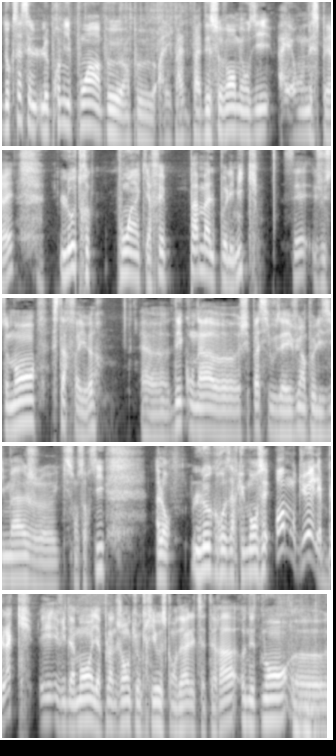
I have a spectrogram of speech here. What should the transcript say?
donc ça c'est le premier point un peu un peu allez pas pas décevant mais on se dit allez, on espérait. L'autre point qui a fait pas mal polémique, c'est justement Starfire. Euh, dès qu'on a, euh, je sais pas si vous avez vu un peu les images euh, qui sont sorties. Alors, le gros argument, c'est oh mon dieu, elle est black. Et évidemment, il y a plein de gens qui ont crié au scandale, etc. Honnêtement, euh,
